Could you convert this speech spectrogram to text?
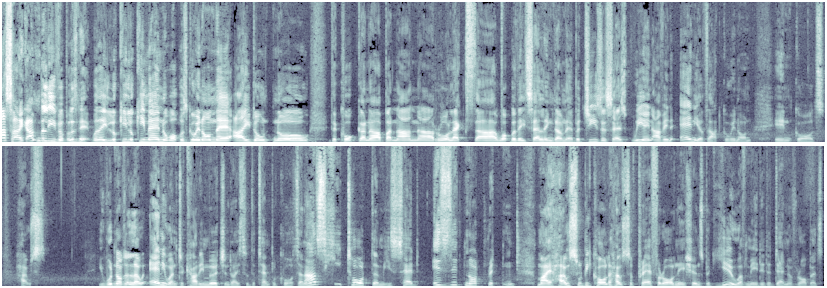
That's like unbelievable, isn't it? Were they lucky, lucky men or what was going on there? I don't know. The coconut, banana, Rolex, uh, what were they selling down there? But Jesus says, we ain't having any of that going on in God's house. He would not allow anyone to carry merchandise to the temple courts. And as he taught them, he said, Is it not written, My house will be called a house of prayer for all nations, but you have made it a den of robbers?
